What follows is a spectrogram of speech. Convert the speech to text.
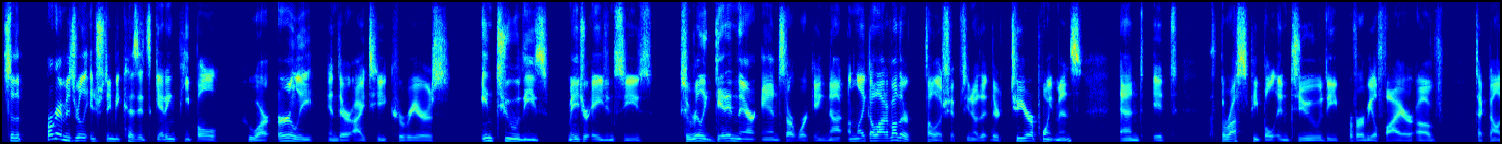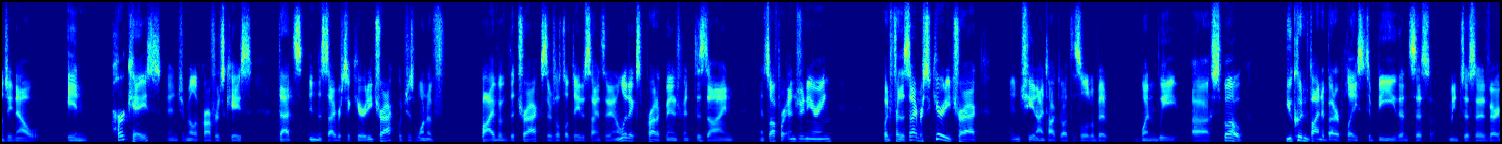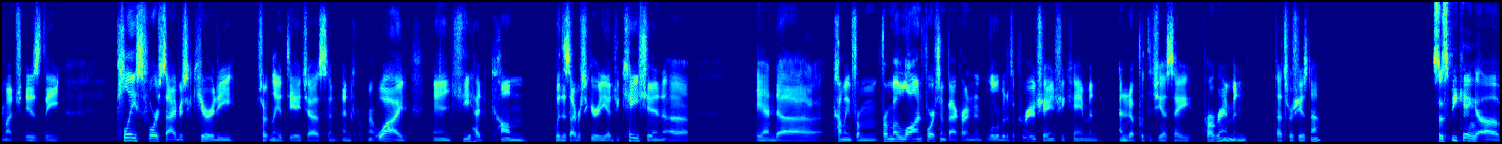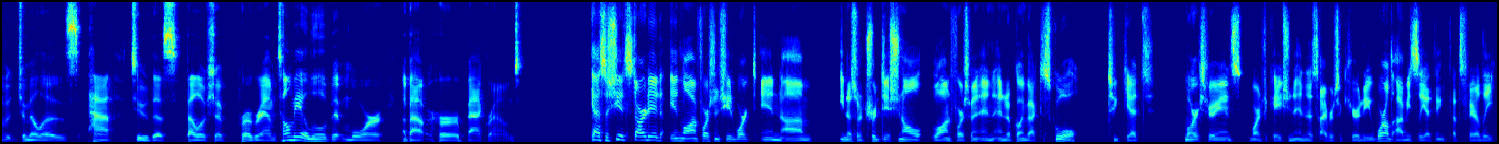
So the program is really interesting because it's getting people who are early in their IT careers into these major agencies to really get in there and start working not unlike a lot of other fellowships you know they're two-year appointments and it thrusts people into the proverbial fire of technology. Now in her case in jamila crawford's case that's in the cybersecurity track which is one of five of the tracks. There's also data science and analytics product management design and software engineering but for the cybersecurity track, and she and I talked about this a little bit when we uh, spoke, you couldn't find a better place to be than CISA. I mean, CISA very much is the place for cybersecurity, certainly at DHS and, and government wide. And she had come with a cybersecurity education, uh, and uh, coming from from a law enforcement background and a little bit of a career change, she came and ended up with the GSA program, and that's where she is now. So, speaking of Jamila's path to this fellowship program, tell me a little bit more about her background. Yeah, so she had started in law enforcement. She had worked in, um, you know, sort of traditional law enforcement and ended up going back to school to get more experience, more education in the cybersecurity world. Obviously, I think that's fairly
